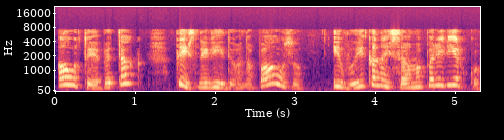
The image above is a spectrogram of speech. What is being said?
А у тебе так? Тисни відео на паузу і виконай самоперевірку.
